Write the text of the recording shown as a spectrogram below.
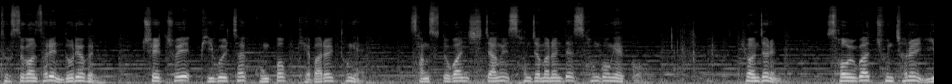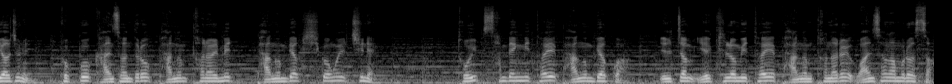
특수건설의 노력은 최초의 비굴착 공법 개발을 통해 상수도관 시장을 선점하는 데 성공했고 현재는 서울과 춘천을 이어주는 북부 간선도로 방음 터널 및 방음벽 시공을 진행 도입 300m의 방음벽과 1.1km의 방음 터널을 완성함으로써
